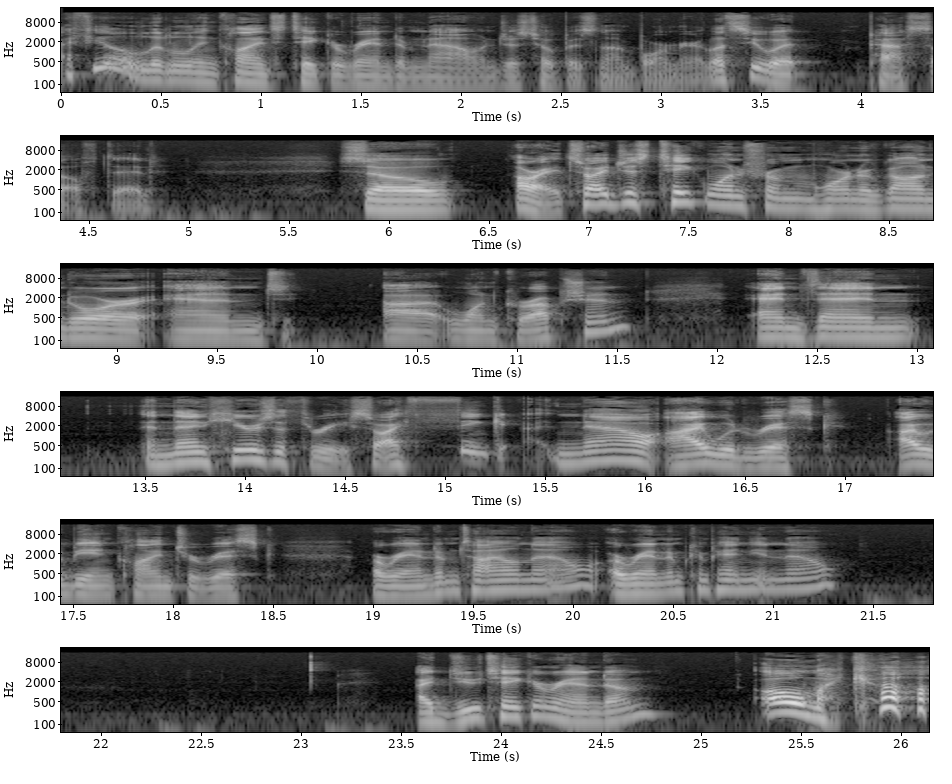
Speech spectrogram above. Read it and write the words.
I feel a little inclined to take a random now and just hope it's not Boromir. Let's see what past self did. So, all right. So I just take one from Horn of Gondor and uh, one corruption, and then and then here's a three. So I think now I would risk. I would be inclined to risk a random tile now, a random companion now. I do take a random. Oh my god.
